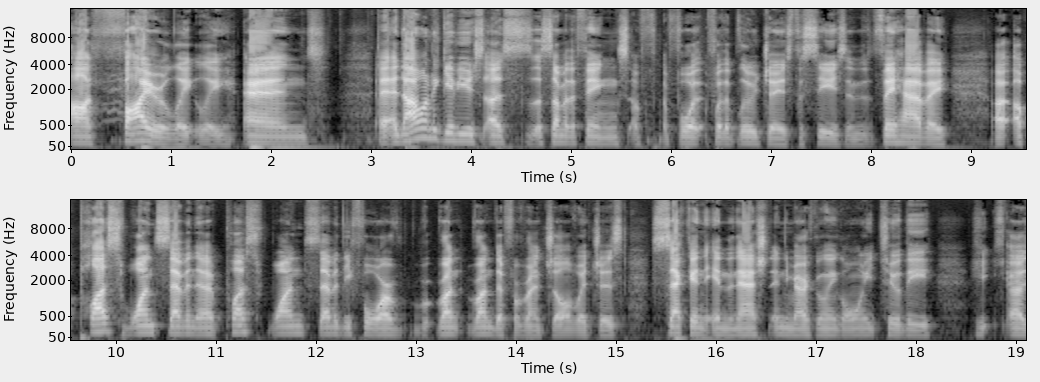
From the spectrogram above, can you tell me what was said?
on fire lately, and and I want to give you uh, some of the things for for the Blue Jays this season. They have a a, a plus one seven a plus one seventy four run run differential, which is second in the national in the American League, only to the uh,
